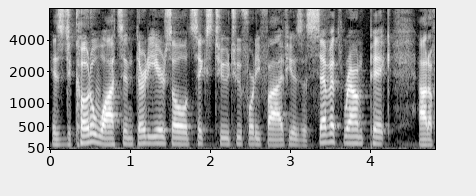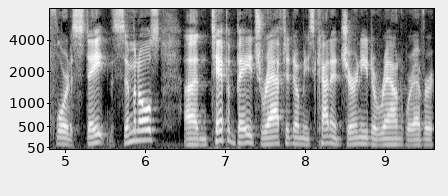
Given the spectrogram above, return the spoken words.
is Dekoda Watson, 30 years old, 6'2, 245. He was a seventh round pick out of Florida State, the Seminoles. Uh, Tampa Bay drafted him. He's kind of journeyed around wherever.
